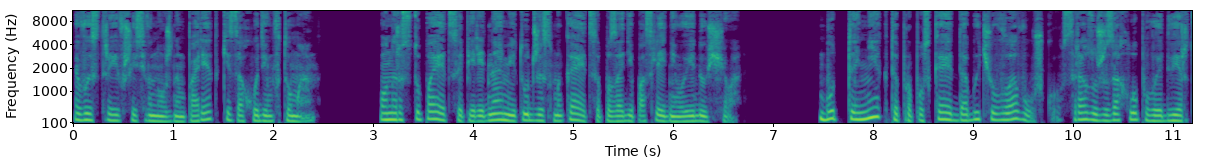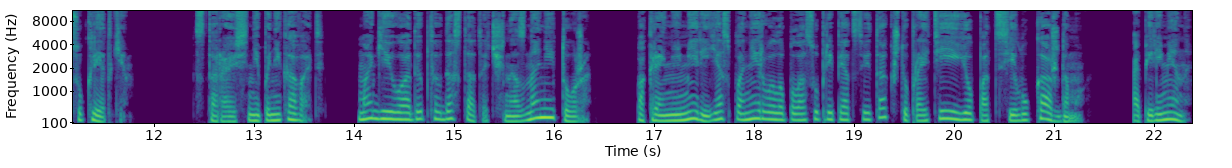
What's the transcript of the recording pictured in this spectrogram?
Выстроившись в нужном порядке, заходим в туман. Он расступается перед нами и тут же смыкается позади последнего идущего. Будто некто пропускает добычу в ловушку, сразу же захлопывая дверцу клетки. Стараюсь не паниковать. Магии у адептов достаточно, знаний тоже. По крайней мере, я спланировала полосу препятствий так, что пройти ее под силу каждому. А перемены?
